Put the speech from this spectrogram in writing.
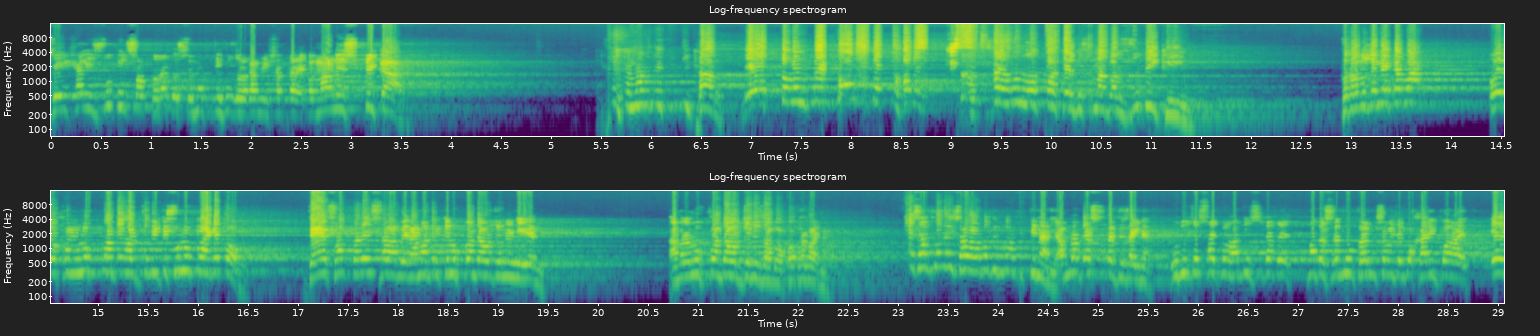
সেই খালি যদি শব্দটা করছে মুক্তি হুজুর গামী শব্দ মানুষ স্পিকার যদি কি? কথা বুঝে নেই কাবা ওই রকম লোকমা দেওয়ার জন্য কিছু লোক লাগে তো। যে সরকারে সারাবেন আমাদেরকে দেওয়ার জন্য নিয়েন আমরা দেওয়ার জন্য যাব কথা কয় না। এসব কোনো সব আমাদের কোনো আপত্তি নাই। আমরা দেশ যাই না। উনি যে সাইকেল হাদিস হিসাবে মাদ্রাসার মুখ হিসাবে বখারি পড়ায় এই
